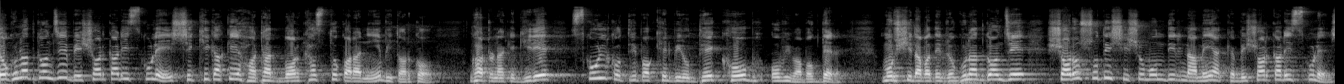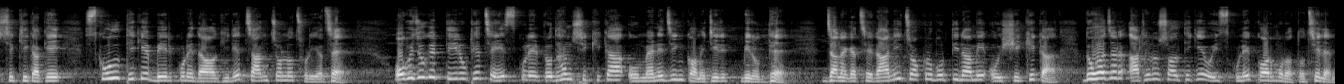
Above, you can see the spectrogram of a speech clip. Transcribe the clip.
রঘুনাথগঞ্জে বেসরকারি স্কুলে শিক্ষিকাকে হঠাৎ বরখাস্ত করা নিয়ে বিতর্ক। ঘটনাকে ঘিরে স্কুল কর্তৃপক্ষের বিরুদ্ধে ক্ষোভ অভিভাবকদের। মুর্শিদাবাদের রঘুনাথগঞ্জে সরস্বতী শিশু মন্দির নামে এক বেসরকারি স্কুলে শিক্ষিকাকে স্কুল থেকে বের করে দেওয়া ঘিরে চাঞ্চল্য ছড়িয়েছে। অভিযোগের তীর উঠেছে স্কুলের প্রধান শিক্ষিকা ও ম্যানেজিং কমিটির বিরুদ্ধে। জানা গেছে, রানী চক্রবর্তী নামে ওই শিক্ষিকা দু হাজার আঠেরো সাল থেকে ওই স্কুলে কর্মরত ছিলেন।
